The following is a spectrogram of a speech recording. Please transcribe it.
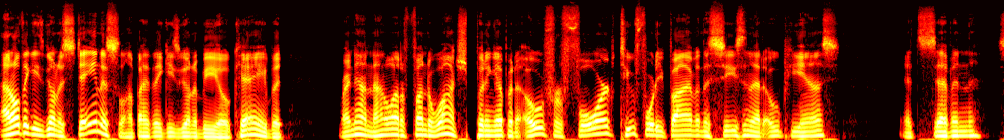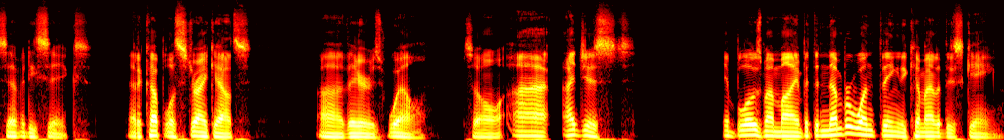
I don't think he's going to stay in a slump. I think he's going to be okay. But right now, not a lot of fun to watch. Putting up an 0 for 4, 245 in the season, that OPS at 776. Had a couple of strikeouts uh, there as well. So I I just it blows my mind. But the number one thing to come out of this game,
